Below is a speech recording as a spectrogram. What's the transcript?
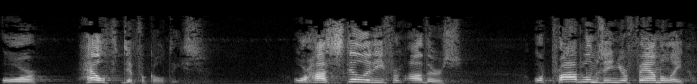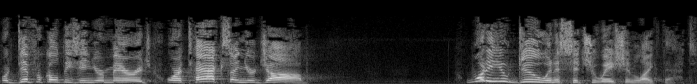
or health difficulties, or hostility from others, or problems in your family, or difficulties in your marriage, or attacks on your job. What do you do in a situation like that?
